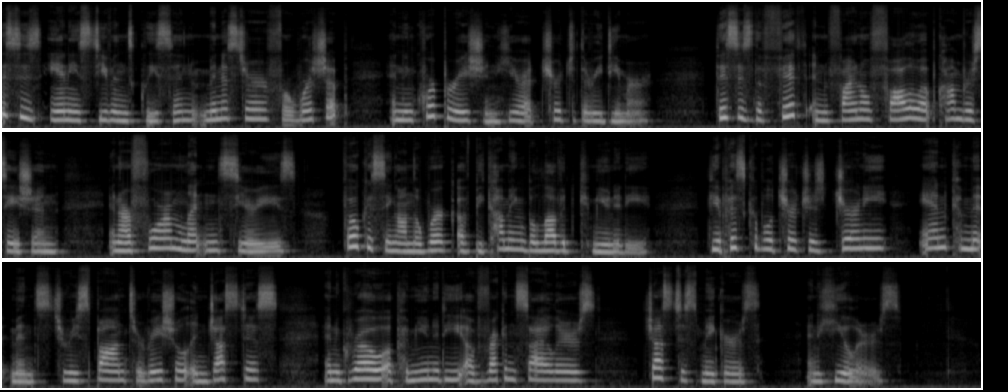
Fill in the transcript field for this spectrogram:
This is Annie Stevens Gleason, Minister for Worship and Incorporation here at Church of the Redeemer. This is the fifth and final follow up conversation in our Forum Lenten series, focusing on the work of becoming beloved community, the Episcopal Church's journey and commitments to respond to racial injustice and grow a community of reconcilers, justice makers, and healers.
